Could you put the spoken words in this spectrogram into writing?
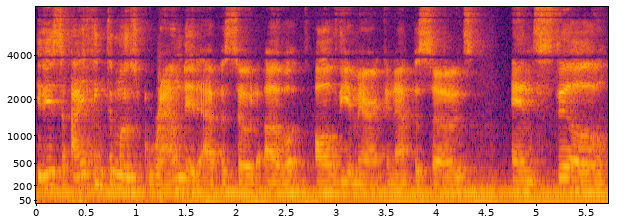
it is, I think, the most grounded episode of all of the American episodes. And still,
